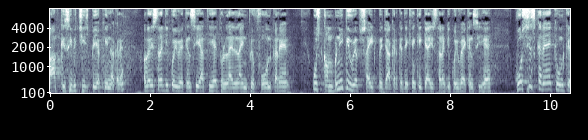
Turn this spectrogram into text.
आप किसी भी चीज़ पे यकीन ना करें। अगर इस तरह की कोई वैकेंसी आती है तो लैंडलाइन पे फ़ोन करें। उस कंपनी की वेबसाइट पे जाकर के देखें कि क्या इस तरह की कोई वैकेंसी है। कोशिश करें कि उनके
